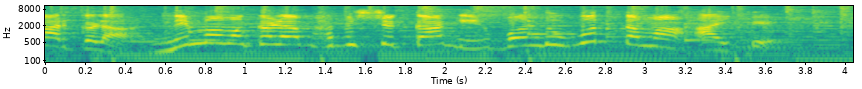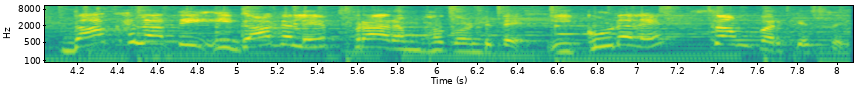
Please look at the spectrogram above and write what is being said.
ಕಾರ್ಕಳ, ನಿಮ್ಮ ಮಕ್ಕಳ ಭವಿಷ್ಯಕ್ಕಾಗಿ ಒಂದು ಉತ್ತಮ ಆಯ್ಕೆ. ದಾಖಲಾತಿ ಈಗಾಗಲೇ ಪ್ರಾರಂಭಗೊಂಡಿದೆ. ಈ ಕೂಡಲೇ ಸಂಪರ್ಕಿಸಿ.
